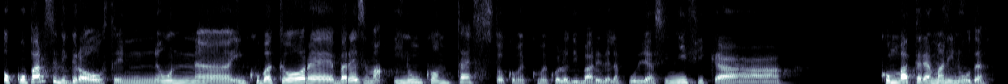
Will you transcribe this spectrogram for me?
occuparsi di growth in un incubatore barese, ma in un contesto come, come, quello di Bari della Puglia, significa combattere a mani nude.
